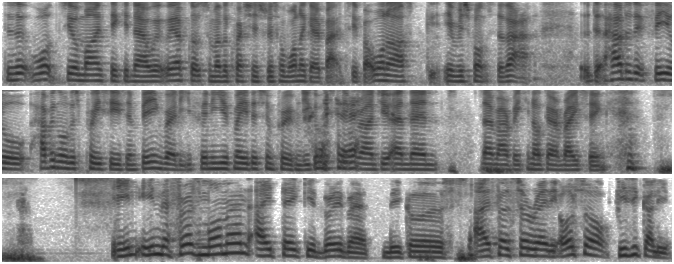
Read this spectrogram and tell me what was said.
Does it? What's your mind thinking now? We, we have got some other questions which I want to go back to, but I want to ask in response to that: How did it feel having all this preseason, being ready, feeling you've made this improvement, you've got this team around you, and then no, Maverick, you're not going racing. in in the first moment, I take it very bad because I felt so ready. Also physically,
